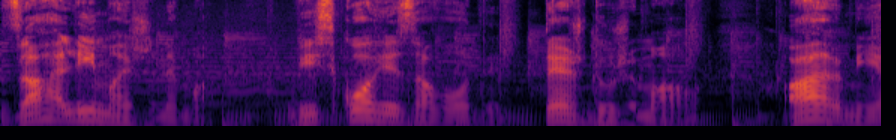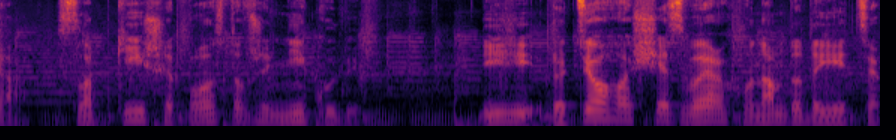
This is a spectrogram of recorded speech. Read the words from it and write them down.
взагалі майже нема. Військові заводи теж дуже мало. Армія слабкіше просто вже нікуди. І до цього ще зверху нам додається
